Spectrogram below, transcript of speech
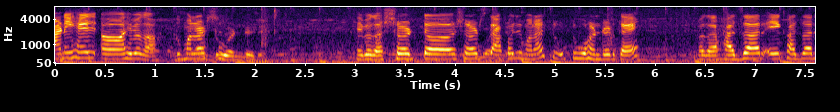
आणि हे हे बघा तुम्हाला टू हंड्रेड है हे बघा शर्ट शर्ट्स दाखवते मला टू टू हंड्रेड काय? बघा हजार एक हजार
